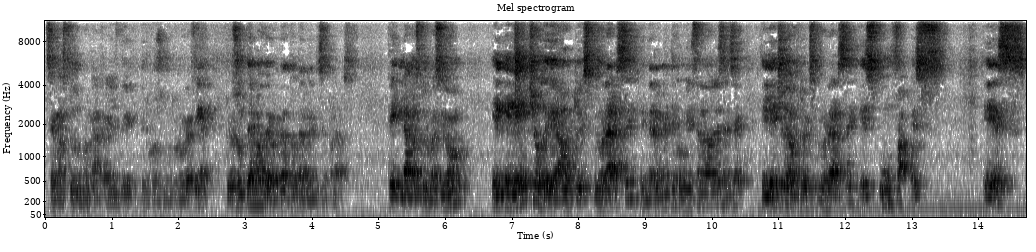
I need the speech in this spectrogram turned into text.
se masturban a raíz del consumo de pornografía, pero son temas de verdad totalmente separados. ¿Okay? La masturbación, el, el, hecho de autoexplorarse, generalmente comienza en la adolescencia, el hecho de autoexplorarse es un, es, es,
